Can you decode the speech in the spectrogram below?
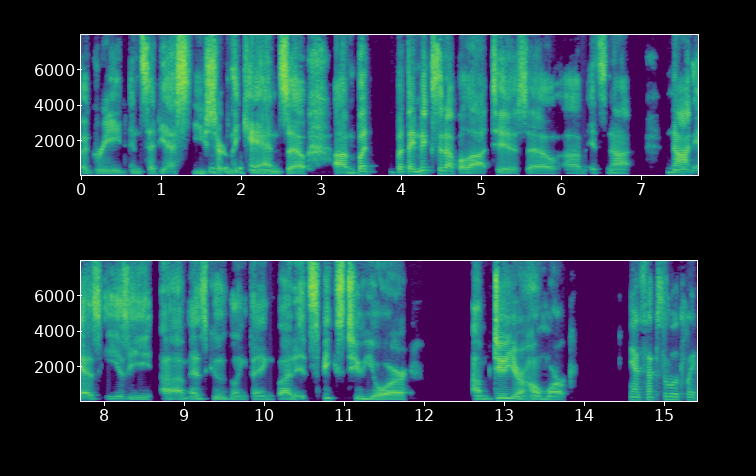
agreed and said, "Yes, you certainly can." So, um, but but they mix it up a lot too, so um, it's not not as easy um, as googling thing, but it speaks to your um, do your homework. Yes, absolutely.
